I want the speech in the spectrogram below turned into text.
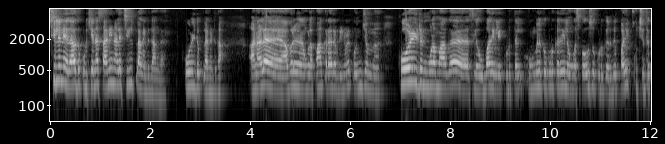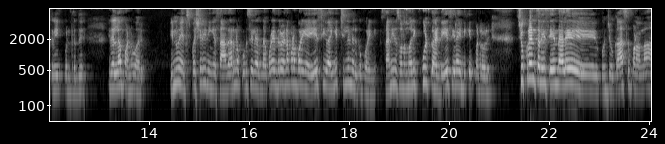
சில்லுன்னு ஏதாவது குடிச்சேன்னா சனினால சில் பிளானட் தாங்க. கோல்டு பிளானட் தான். அதனால அவர் உங்களை பார்க்குறாரு அப்படின்னா கொஞ்சம் கோல்டின் மூலமாக சில உபாதைகளை கொடுத்தல் உங்களுக்கு கொடுக்கறது இல்லை உங்கள் ஸ்பௌஸுக்கு கொடுக்கறது பல் குச்சத்தை கிரியேட் பண்ணுறது இதெல்லாம் பண்ணுவார். இன்னும் எக்ஸ்பெஷலி நீங்கள் சாதாரண குடிசையில் இருந்தால் கூட இந்த தடவை என்ன பண்ண போகிறீங்க ஏசி வாங்கி சில்லுன்னு இருக்க போகிறீங்க சனி சொன்ன மாதிரி கூல் பிளான்ட் ஏசிலாம் இண்டிகேட் பண்ணுறவர் சுக்ரன் சனி சேர்ந்தாலே கொஞ்சம் காசு பணம்லாம்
